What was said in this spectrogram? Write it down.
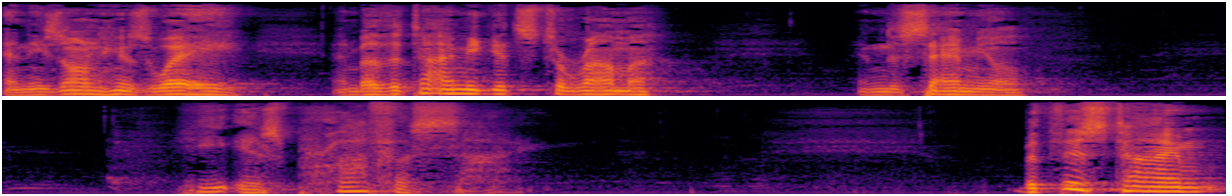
And he's on his way And by the time he gets to Ramah and to Samuel, he is prophesying. But this time,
